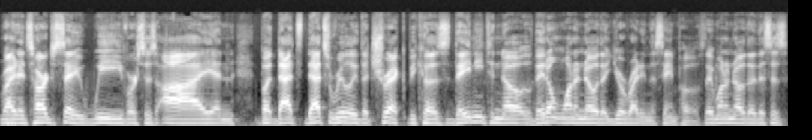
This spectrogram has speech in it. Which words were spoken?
right? It's hard to say we versus I, and but that's that's really the trick because they need to know. They don't want to know that you're writing the same post. They want to know that this is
